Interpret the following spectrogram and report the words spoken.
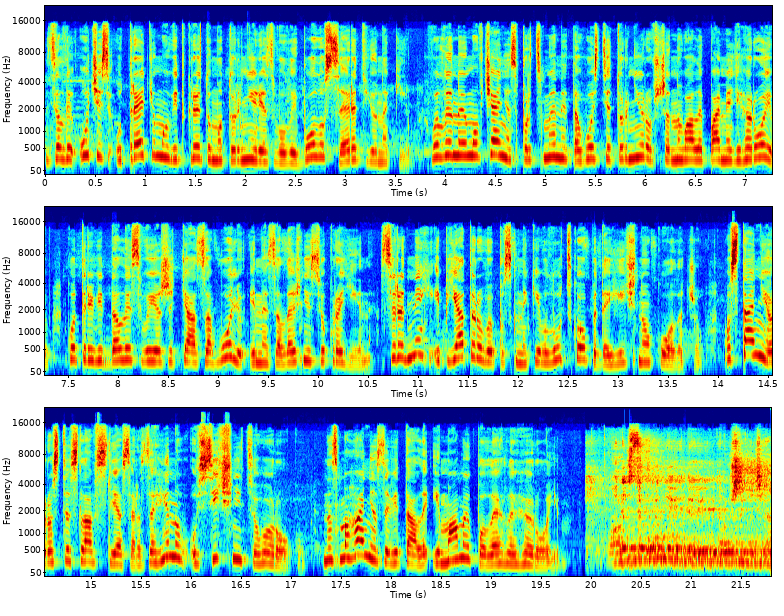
взяли участь у третьому відкритому турнірі з волейболу серед юнаків. Хвилиною мовчання спортсмени та гості турніру вшанували пам'ять героїв, котрі віддали своє життя за волю і незалежність України. Серед них і п'ятеро випускників Луцького педагогічного коледжу. Останній Ростислав Слєсар загинув у січні цього року. На змагання завітали і мами полеглих героїв. Вони сьогодні віддають нам життя,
